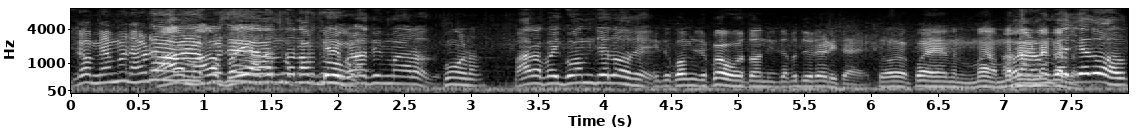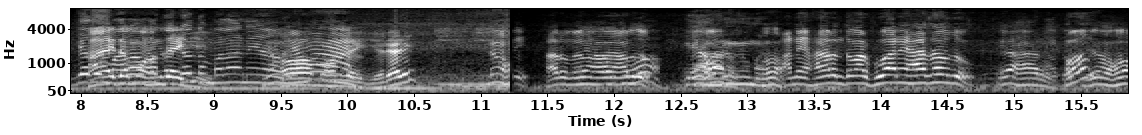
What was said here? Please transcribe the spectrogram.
જો મહેમાન હડો હા, અને મારો પછી ભાઈ આનંદના બે ભેળાથી મારો કોણ મારો ભાઈ ગોમ જેલો છે એ તો ગમે તે કોઈ હોતો નથી બધું રેડી થાય તો કોઈ એને મથાણ ન કરતો. ગયો તો, હલકે તો હા, એ તો હું સમજાઈ થતો તો ગયું. મના નહીં જો, આવે. હા, સમજાઈ ગયો. રેડી? હારું, મહેમાન આવજો. એ હારું. હો. અને હારું તમારા ફુવાને હાથ આવજો. એ હારું હો? હો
